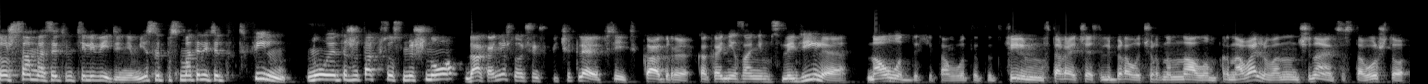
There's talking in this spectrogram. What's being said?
То же самое с этим телевидением. Если посмотреть этот фильм, ну, это же так все смешно. Да, конечно, очень впечатляют все эти кадры, как они за ним следили на отдыхе. Там вот этот фильм, вторая часть «Либералы черным налом» про Навального, она начинается с того, что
